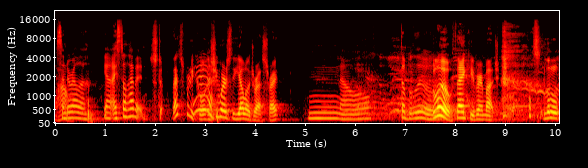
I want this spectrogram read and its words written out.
Wow. Cinderella. Yeah, I still have it. St- that's pretty cool. And she wears the yellow dress, right? No, the blue. Blue. Thank you very much. Little.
